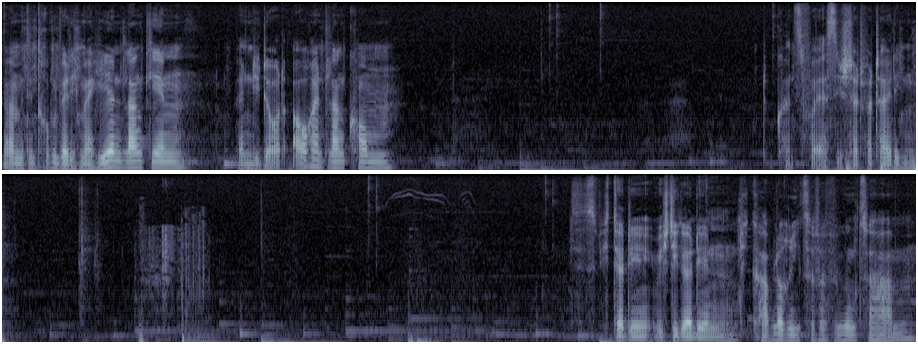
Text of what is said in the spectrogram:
Ja, mit den Truppen werde ich mal hier entlang gehen, wenn die dort auch entlang kommen. Du kannst vorerst die Stadt verteidigen. Es ist wichtiger, die, wichtiger den, die Kavallerie zur Verfügung zu haben.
